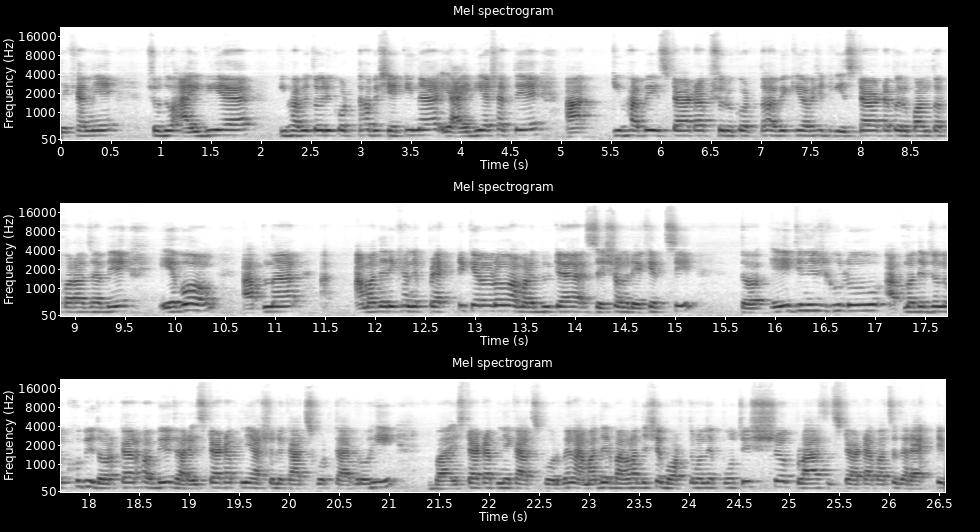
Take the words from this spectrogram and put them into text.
যেখানে শুধু আইডিয়া কীভাবে তৈরি করতে হবে সেটি না, এই আইডিয়ার সাথে কীভাবে স্টার্ট আপ শুরু করতে হবে, কীভাবে সেটিকে স্টার্ট আপে রূপান্তর করা যাবে এবং আপনার আমাদের এখানে প্র্যাকটিক্যালও আমরা দুইটা সেশন রেখেছি। তো এই জিনিসগুলো আপনাদের জন্য খুবই দরকার হবে যারা স্টার্ট আপ নিয়ে আসলে কাজ করতে আগ্রহী বা স্টার্ট আপ নিয়ে কাজ করবেন। আমাদের বাংলাদেশে বর্তমানে পঁচিশশো প্লাস স্টার্ট আপ আছে, যারা অ্যাক্টিভ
